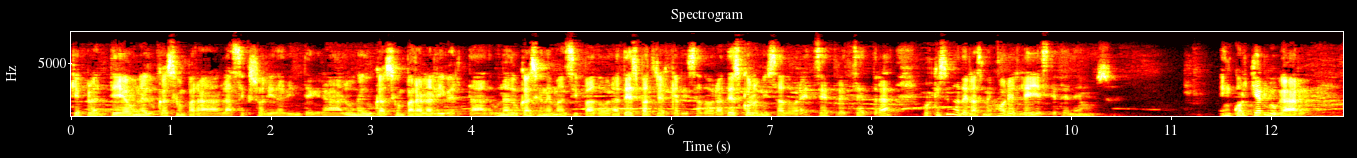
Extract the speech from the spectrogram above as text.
que plantea una educación para la sexualidad integral, una educación para la libertad, una educación emancipadora, despatriarcalizadora, descolonizadora, etcétera, etcétera, porque es una de las mejores leyes que tenemos. En cualquier lugar,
